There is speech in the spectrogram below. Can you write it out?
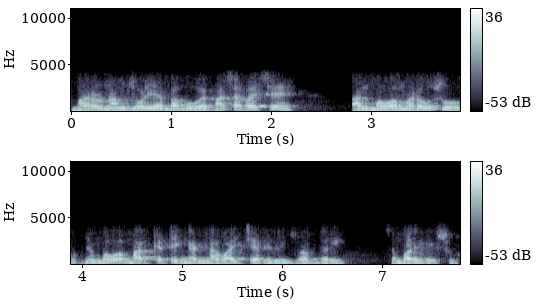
મારું નામ જોડિયા બાબુભાઈ પાસાભાઈ છે. હાલ મવામાં રહું છું ને મવા માર્કેટિંગ યાર્ડના વાઇસ ચેરની જવાબદારી સંભાળી રહી છું.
